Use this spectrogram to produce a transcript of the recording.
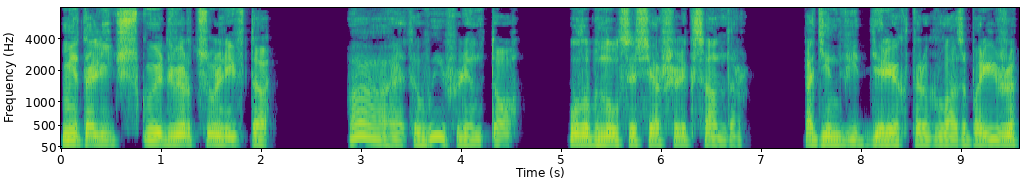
металлическую дверцу лифта. — А, это вы, Флинто, — улыбнулся Серж Александр. Один вид директора «Глаза Парижа»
